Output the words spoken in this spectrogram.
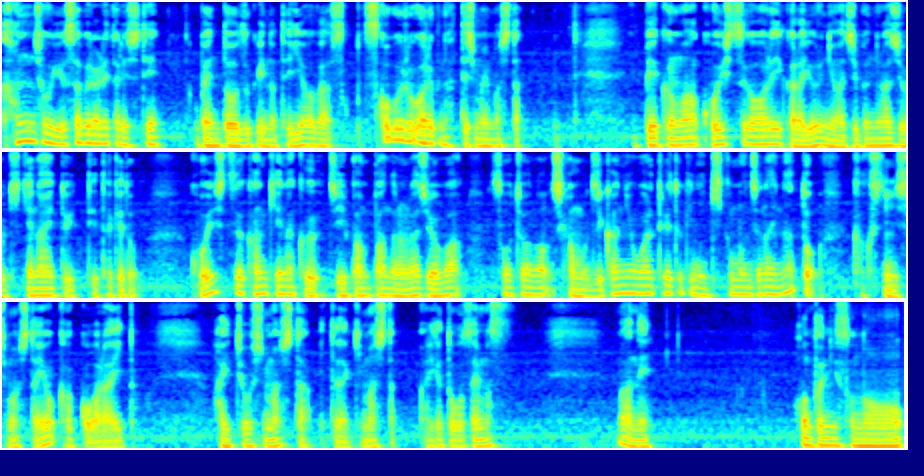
感情を揺さぶられたりしてお弁当作りの手際がすこぶる悪くなってしまいました。平君は声質が悪いから夜には自分のラジオを聴けないと言っていたけど声質関係なくジーパンパンダのラジオは早朝のしかも時間に追われている時に聞くもんじゃないなと確信しましたよ。かっこ笑いと。拝聴しました。いただきました。ありがとうございます。まあね。本当にその、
